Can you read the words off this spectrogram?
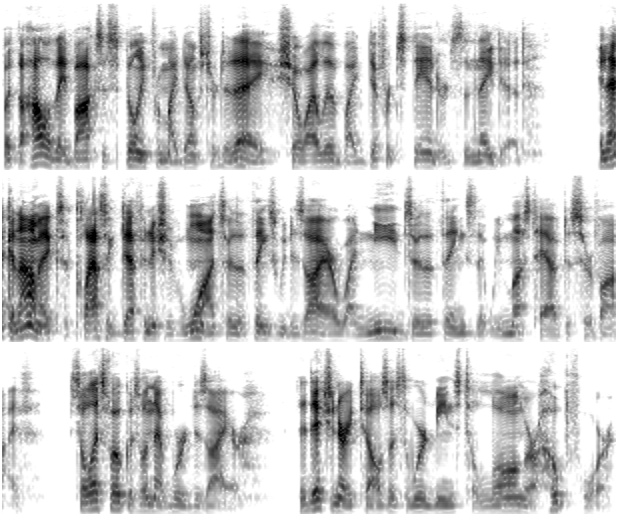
But the holiday boxes spilling from my dumpster today show I live by different standards than they did. In economics, a classic definition of wants are the things we desire, while needs are the things that we must have to survive. So let's focus on that word desire. The dictionary tells us the word means to long or hope for,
